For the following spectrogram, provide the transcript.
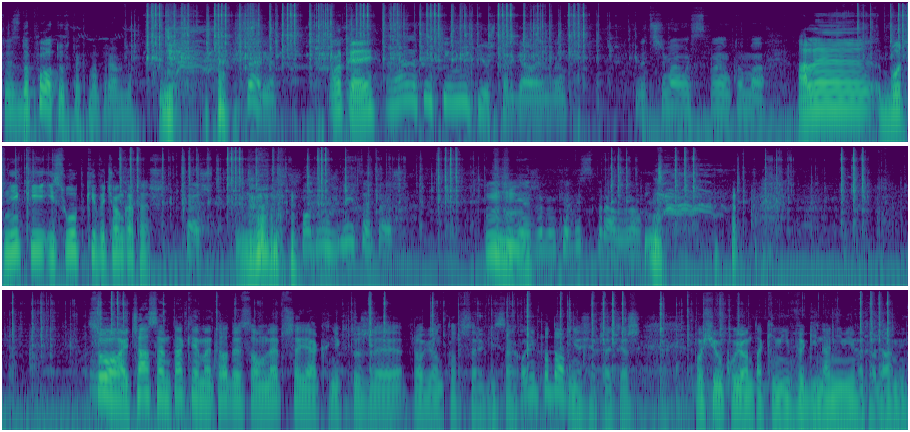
To jest do płotów tak naprawdę. Serio. Okej. Ja na tej silniki już targałem, więc wytrzymałość swoją to ma. Ale błotniki i słupki wyciąga też. Też. Podłużnicę też. Mhm. Nie, żebym kiedyś sprawdzał. Słuchaj, czasem takie metody są lepsze, jak niektórzy robią to w serwisach. Oni podobnie się przecież posiłkują takimi wyginanymi metodami.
